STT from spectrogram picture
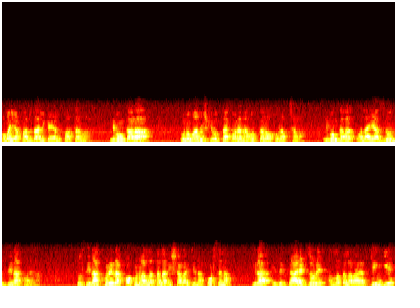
আসামা এবং তারা কোনো মানুষকে হত্যা করে না, হত্যার অপরাধ ছাড়া। এবং তারা ওয়ালা ইয়াজনুন জিনা করে না। তো জিনাখরেরা কখনো আল্লাহ তালার ইশারায় জিনা করছে না। এরা এদের গায়ের জোরে আল্লাহ তালার আয়াত ডিঙ্গিয়ে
